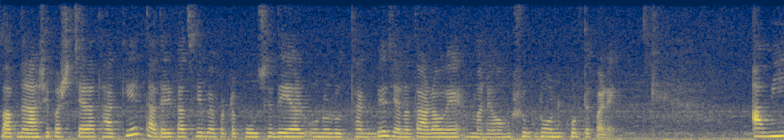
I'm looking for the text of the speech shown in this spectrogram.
বা আপনার আশেপাশে যারা থাকে, তাদের কাছে ব্যাপারটা পৌঁছে দেওয়ার অনুরোধ থাকবে যেন তারাও মানে অংশগ্রহণ করতে পারে। আমি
